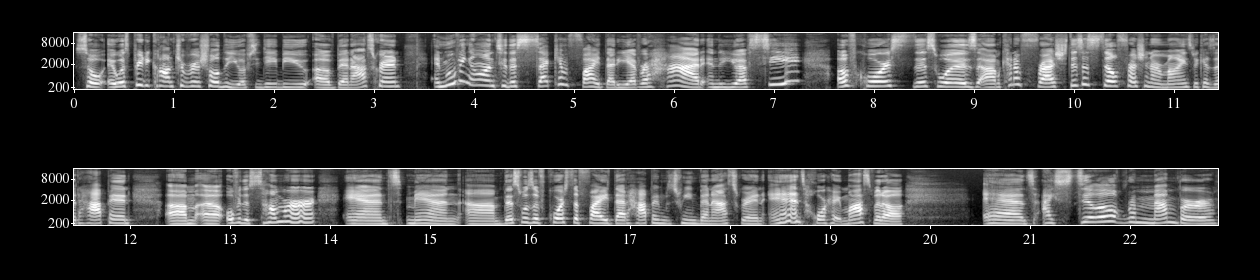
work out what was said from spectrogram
So it was pretty controversial, the UFC debut of Ben Askren. And moving on to the second fight that he ever had in the UFC, of course, this was um, kind of fresh. This is still fresh in our minds because it happened um, uh, over the summer. And man, um, this was, of course, the fight that happened between Ben Askren and Jorge Masvidal. And I still remember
